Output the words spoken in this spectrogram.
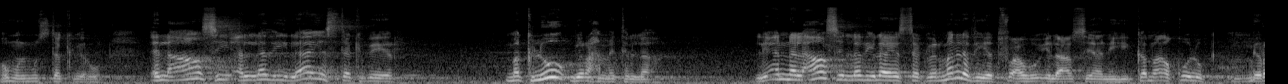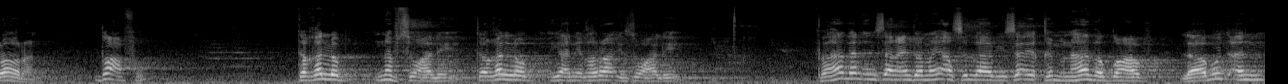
هم المستكبرون. العاصي الذي لا يستكبر مكلوء برحمة الله. لأن العاصي الذي لا يستكبر ما الذي يدفعه إلى عصيانه؟ كما أقول مرارا ضعفه. تغلب نفسه عليه تغلب يعني غرائزه عليه. فهذا الإنسان عندما يعصي الله بسائق من هذا الضعف لابد أن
